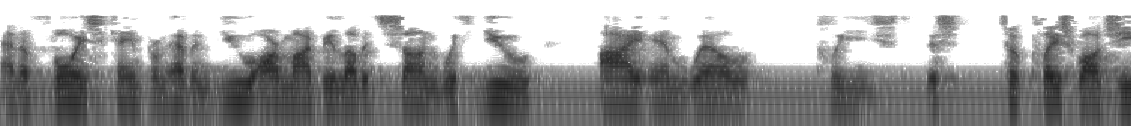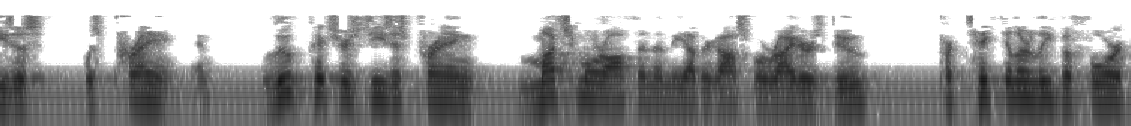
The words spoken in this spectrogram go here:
and a voice came from heaven, You are my beloved Son, with you I am well pleased. This took place while Jesus was praying. And Luke pictures Jesus praying much more often than the other gospel writers do, particularly before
